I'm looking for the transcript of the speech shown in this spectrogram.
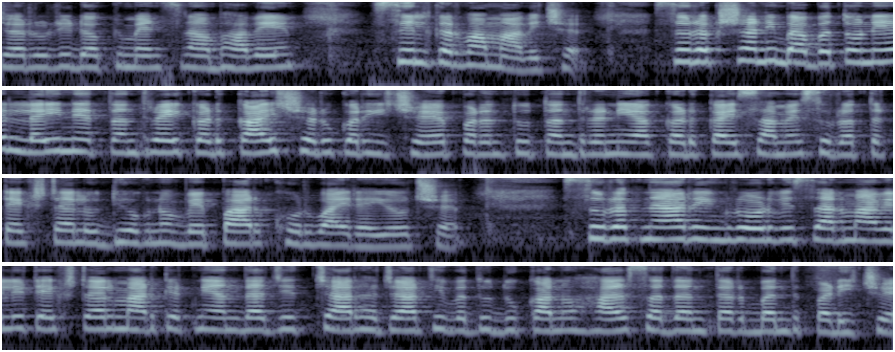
જરૂરી ડોક્યુમેન્ટ્સના અભાવે સીલ કરવામાં આવી છે. સુરક્ષાની બાબતોને લઈને તંત્રએ કડકાઈ શરૂ કરી છે, પરંતુ તંત્રની આ કડકાઈ સામે સુરત ટેક્સટાઇલ ઉદ્યોગનો વેપાર ખોરવાઈ રહ્યો છે. સુરતના રિંગ રોડ વિસ્તારમાં આવેલી ટેક્સટાઇલ માર્કેટની અંદાજિત ચાર હજારથી વધુ દુકાનો હાલ સદંતર બંધ પડી છે.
